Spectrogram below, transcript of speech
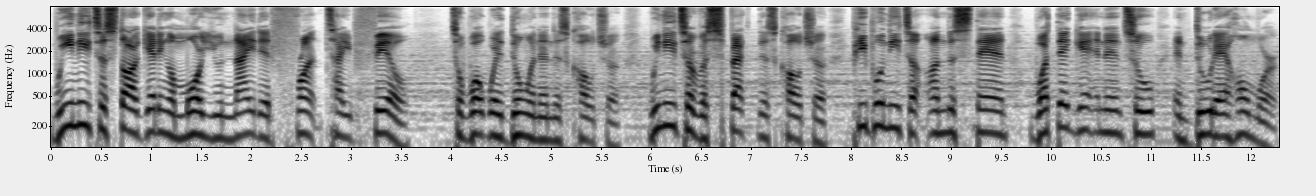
We need to start getting a more united front type feel to what we're doing in this culture. We need to respect this culture. People need to understand what they're getting into and do their homework.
